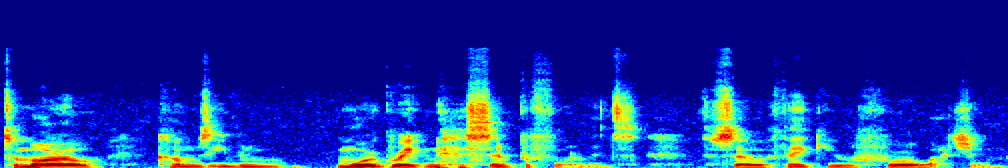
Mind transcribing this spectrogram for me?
tomorrow comes even more greatness and performance. So thank you for watching.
